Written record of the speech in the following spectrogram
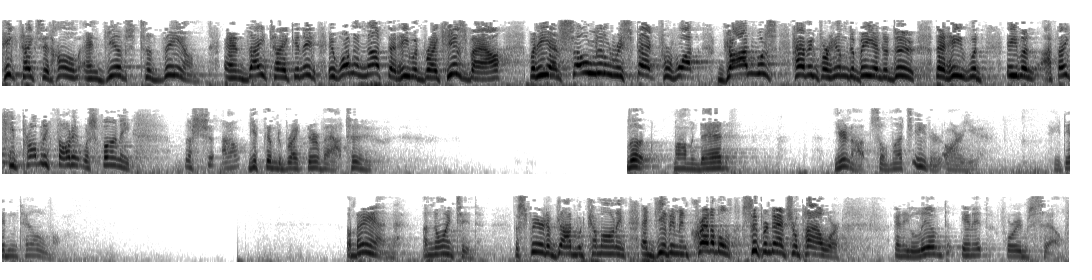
He takes it home and gives to them, and they take and eat. It wasn't enough that he would break his vow, but he had so little respect for what God was having for him to be and to do that he would even, I think he probably thought it was funny. I'll get them to break their vow too. Look, mom and dad, you're not so much either, are you? He didn't tell them. A man anointed the Spirit of God would come on him and give him incredible supernatural power. And he lived in it for himself.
